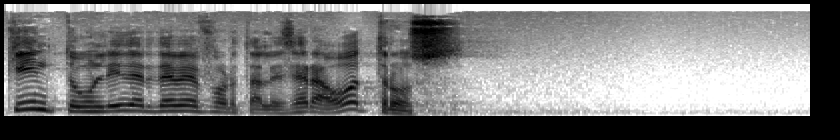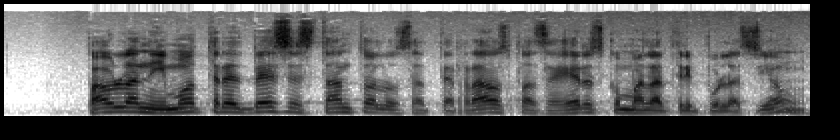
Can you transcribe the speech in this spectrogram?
Quinto, un líder debe fortalecer a otros. Pablo animó tres veces tanto a los aterrados pasajeros como a la tripulación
